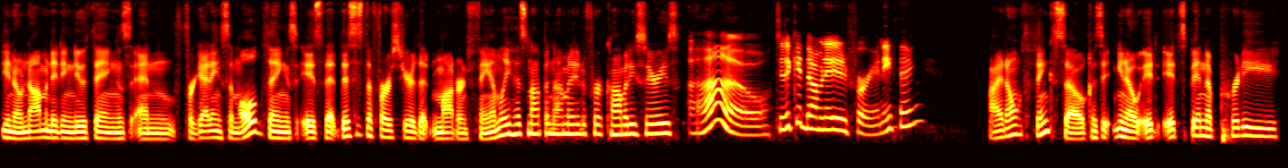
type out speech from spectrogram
you know, nominating new things and forgetting some old things is that this is the first year that Modern Family has not been nominated for a comedy series. Oh, did it get nominated for anything? I don't think so because it, you know, it it's been a pretty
